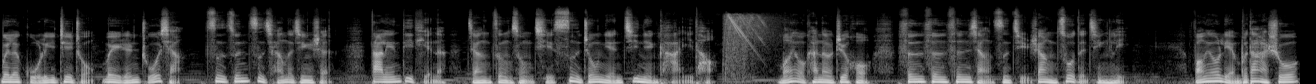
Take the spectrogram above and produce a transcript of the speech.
为了鼓励这种为人着想、自尊自强的精神，大连地铁呢将赠送其四周年纪念卡一套。网友看到之后纷纷分享自己让座的经历。网友脸不大说，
